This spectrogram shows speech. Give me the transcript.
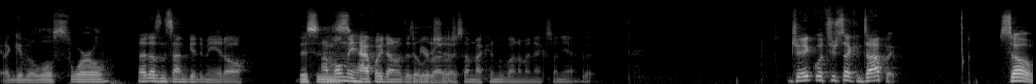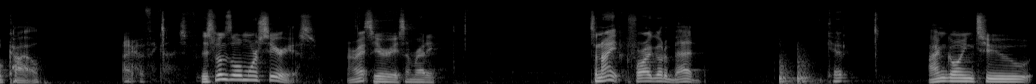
Gotta give it a little swirl. That doesn't sound good to me at all. This is I'm only halfway done with this beer, by the way, delicious. so I'm not going to move on to my next one yet. But Jake, what's your second topic? so Kyle. I gotta think on this. Food. This one's a little more serious. All right, Serious, I'm ready. tonight before I go to bed, Okay. I'm going to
